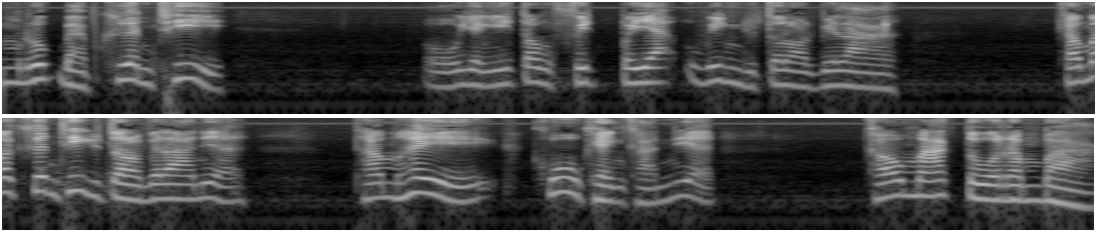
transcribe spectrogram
มรุกแบบเคลื่อนที่ โอ้อย่างนี้ต้องฟิตเปียะวิ่งอยู่ตลอดเวลาคำว่าเคลื่อนที่อยู่ตลอดเวลาเนี่ยทำให้คู่แข่งขันเนี่ยเขามาร์กตัวลำบาก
